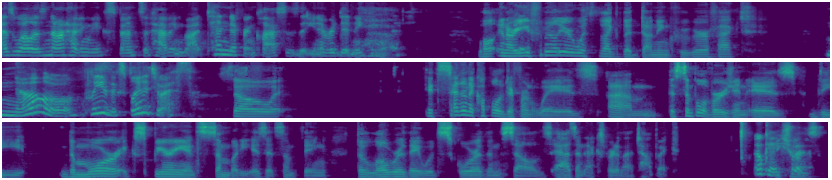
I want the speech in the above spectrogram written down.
as well as not having the expense of having bought 10 different classes that you never did anything with. Well and are you familiar with like the dunning-kruger effect? No. Please explain it to us so it's said in a couple of different ways. Um, the simple version is the the more experienced somebody is at something, the lower they would score themselves as an expert in that topic. Okay, because sure.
